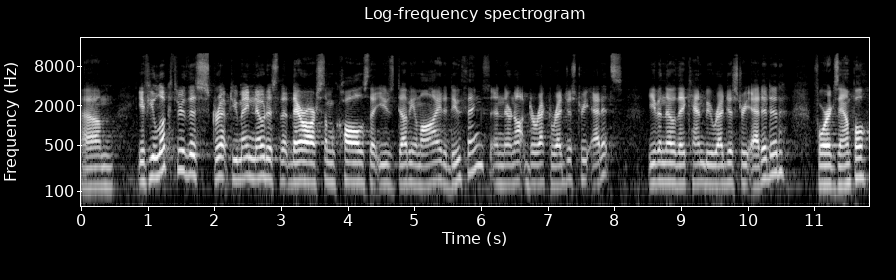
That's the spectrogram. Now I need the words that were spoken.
Um, if you look through this script, you may notice that there are some calls that use WMI to do things, and they're not direct registry edits, even though they can be registry edited. For example,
